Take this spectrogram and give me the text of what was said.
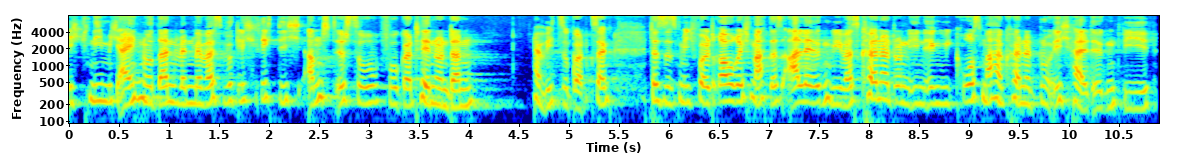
ich knie mich eigentlich nur dann, wenn mir was wirklich richtig ernst ist, so vor Gott hin. Und dann habe ich zu Gott gesagt, dass es mich voll traurig macht, dass alle irgendwie was können und ihn irgendwie groß machen können, nur ich halt irgendwie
